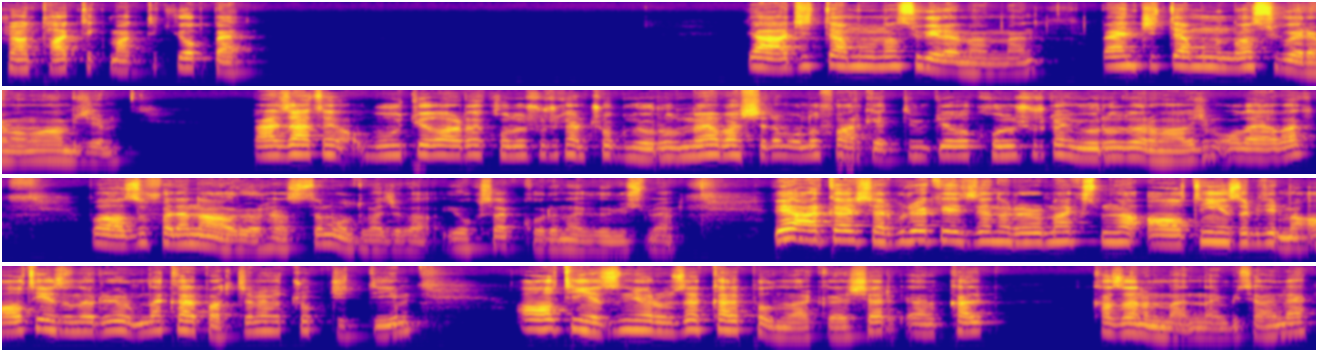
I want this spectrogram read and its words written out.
Şu an taktik maktik yok ben. Ya cidden bunu nasıl göremem ben? Ben cidden bunu nasıl göremem abicim? Ben zaten bu videolarda konuşurken çok yorulmaya başladım. Onu fark ettim. Videoda konuşurken yoruluyorum abicim. Olaya bak. Boğazı falan ağrıyor. Hasta mı oldum acaba? Yoksa koronavirüs mü? Ve arkadaşlar buraya kadar izleyenler yorumlar kısmına altın yazabilir mi? Altın yazanlar yorumuna kalp atacağım. Evet çok ciddiyim. Altın yazın yorumunuza kalp alın arkadaşlar. Yani kalp kazanın benden bir tane.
